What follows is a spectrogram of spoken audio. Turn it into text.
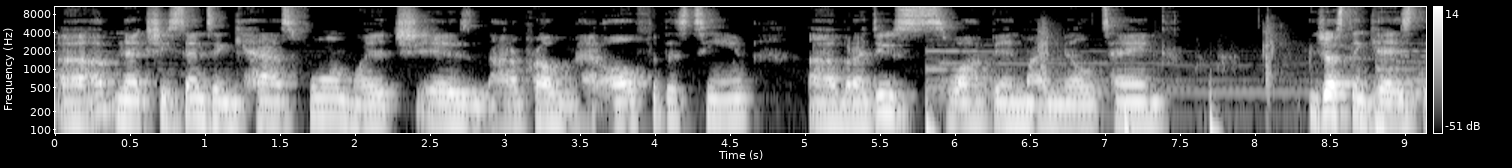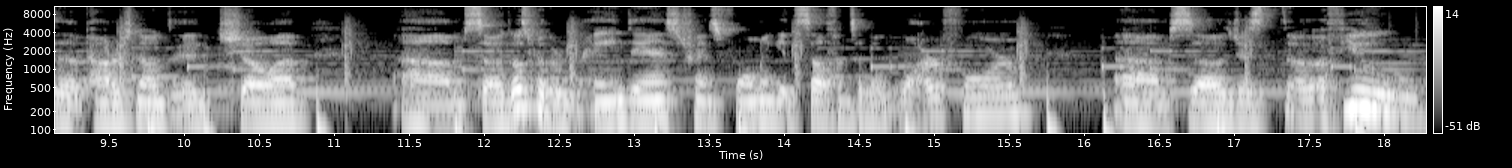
Uh, up next, she sends in Castform, which is not a problem at all for this team. Uh, but I do swap in my Miltank just in case the Powder Snow did show up. Um, so it goes for the Rain Dance, transforming itself into the water form. Um, so just a, a few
